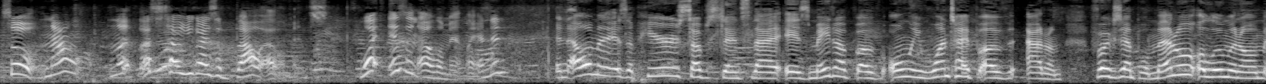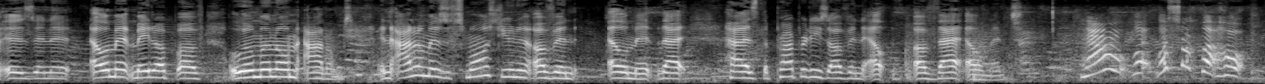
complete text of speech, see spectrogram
So now let, let's tell you guys about elements. What is an element, Landon? An element is a pure substance that is made up of only one type of atom. For example, metal aluminum is an element made up of aluminum atoms. An atom is the smallest unit of an element that has the properties of an el- of that element. Now let, let's talk about how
